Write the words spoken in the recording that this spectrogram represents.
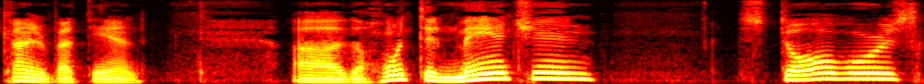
kind of at the end, uh, the Haunted Mansion, Star Wars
